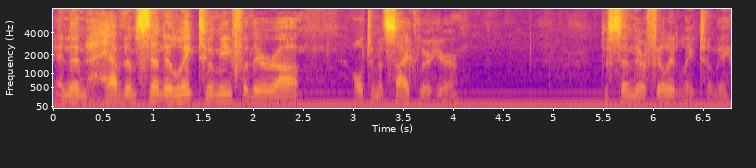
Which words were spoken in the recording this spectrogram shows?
and then have them send a link to me for their uh, Ultimate Cycler here to send their affiliate link to me.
